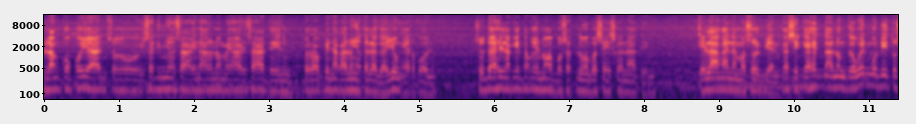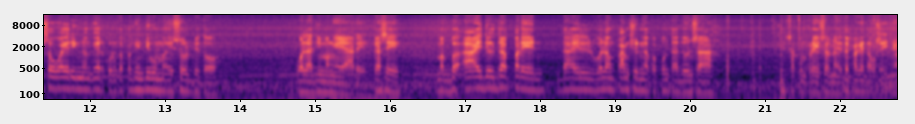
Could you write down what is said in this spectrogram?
Blanco po 'yan. So isa din 'yun sa inaano ng may-ari sa atin. Pero ang pinakaano niya talaga yung aircon. So dahil nakita ko yung mga boss at lumabas sa scan natin, kailangan na masolve yan. Kasi kahit na anong gawin mo dito sa wiring ng aircon, kapag hindi mo ma-solve ito, wala din mangyayari. Kasi mag-idle drop pa rin dahil walang function nga papunta doon sa sa compressor na ito. Pakita ko sa inyo.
